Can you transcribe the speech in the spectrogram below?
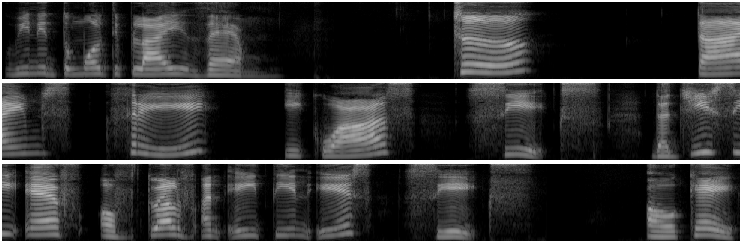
we need to multiply them. 2 times 3 equals 6. The GCF of 12 and 18 is 6. Okay,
